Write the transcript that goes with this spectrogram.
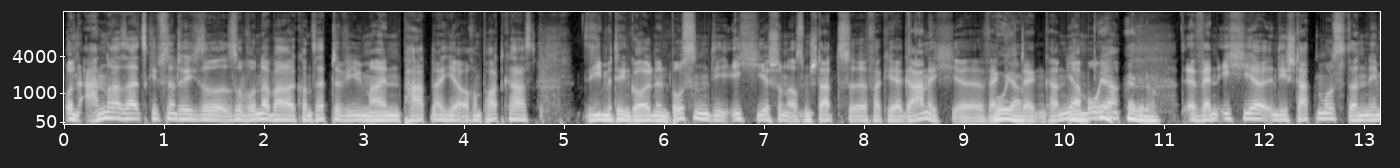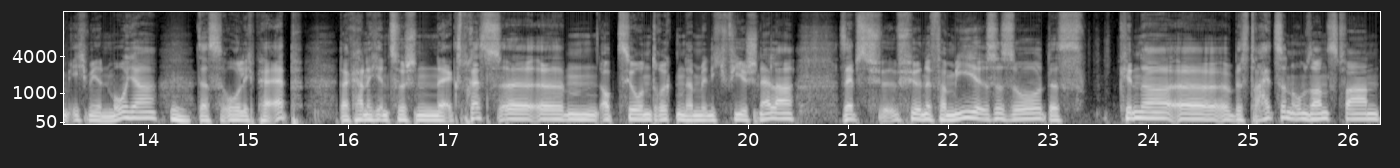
Und andererseits gibt es natürlich so, so wunderbare Konzepte wie mein Partner hier auch im Podcast, die mit den goldenen Bussen, die ich hier schon aus dem Stadtverkehr gar nicht äh, wegdenken kann. Ja, Moja. Ja, ja, genau. Äh, wenn ich hier in die Stadt muss, dann nehme ich mir ein Moja. Mhm. Das hole ich per App. Da kann ich inzwischen eine Express-Option äh, ähm, drücken, dann bin ich viel schneller. Selbst für, für eine Familie ist es so, dass Kinder äh, bis 13 umsonst fahren.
